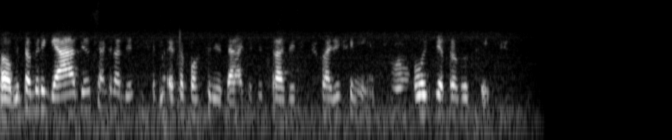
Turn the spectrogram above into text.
Oh, muito obrigada, eu que agradeço essa oportunidade de trazer esse esclarecimento. Um bom dia para vocês.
